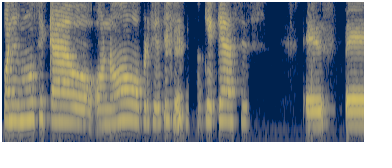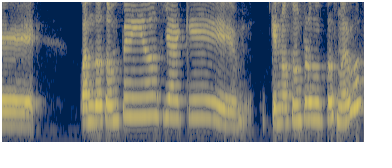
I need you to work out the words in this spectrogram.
¿Pones música o, no? ¿O prefieres ¿Qué, ¿Qué haces? Este, cuando son pedidos ya que, que no son productos nuevos,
